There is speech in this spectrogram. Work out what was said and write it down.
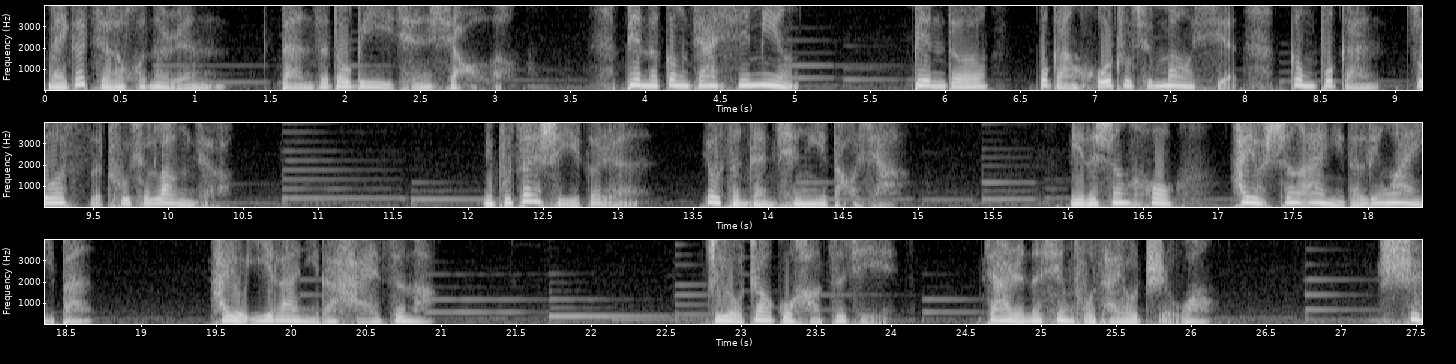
每个结了婚的人，胆子都比以前小了，变得更加惜命，变得不敢豁出去冒险，更不敢作死出去浪去了。你不再是一个人，又怎敢轻易倒下？你的身后还有深爱你的另外一半，还有依赖你的孩子呢。只有照顾好自己，家人的幸福才有指望。是，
